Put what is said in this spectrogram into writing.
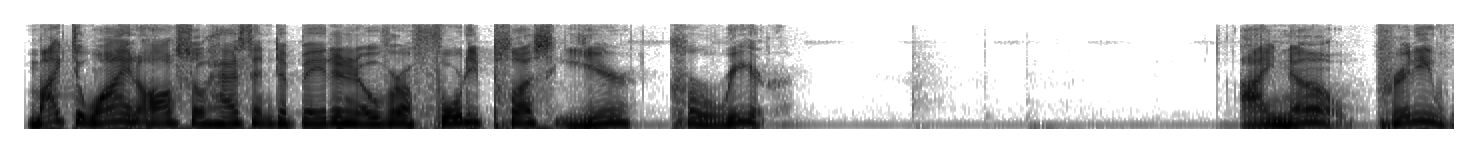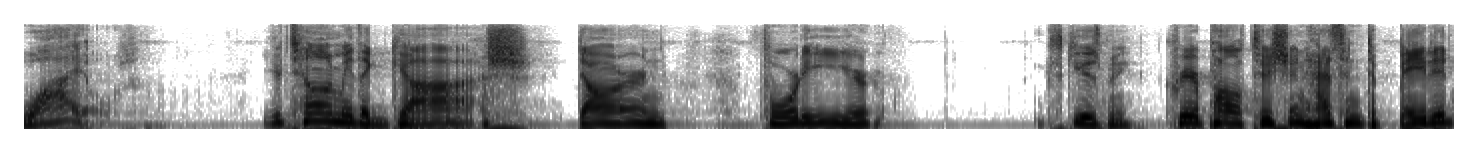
Mike DeWine also hasn't debated in over a 40 plus year career. I know, pretty wild. You're telling me the gosh darn 40 year, excuse me, career politician hasn't debated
